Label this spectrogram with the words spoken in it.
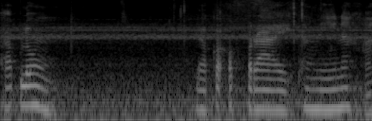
พับลง แล้วก็เอาปลายทางนี้นะคะ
